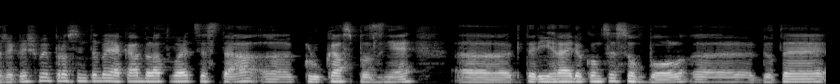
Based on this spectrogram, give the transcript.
Řekneš mi prosím tebe, jaká byla tvoje cesta kluka z Plzně, který hraje dokonce softball do té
